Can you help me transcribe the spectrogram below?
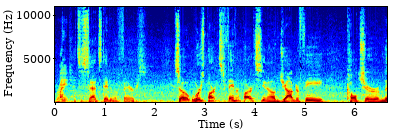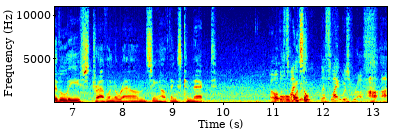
Right. It's a sad state of affairs. So, worst parts, favorite parts, you know, geography, culture, Middle East, traveling around, seeing how things connect Oh, the flight, was, the, the, flight was rough. I'll,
